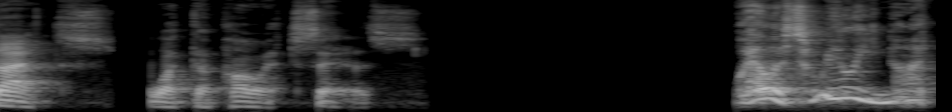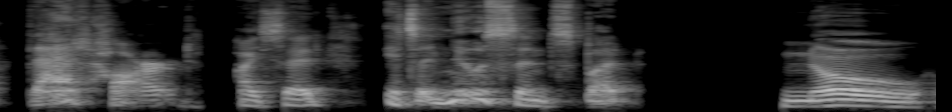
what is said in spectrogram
That's what the poet says. Well, it's really not that hard, I said. It's a nuisance, but. No,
